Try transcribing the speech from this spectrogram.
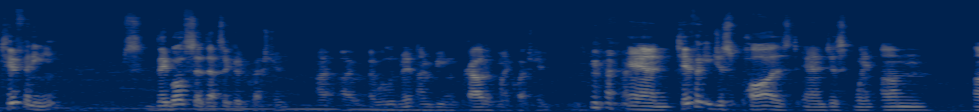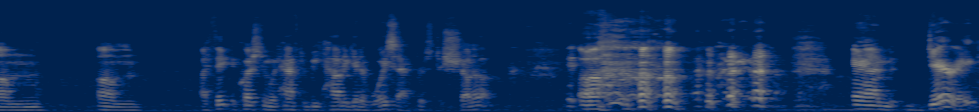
Tiffany, they both said that's a good question. I, I, I will admit I'm being proud of my question. And Tiffany just paused and just went, um, um, um. I think the question would have to be how to get a voice actress to shut up. Uh, and Derek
